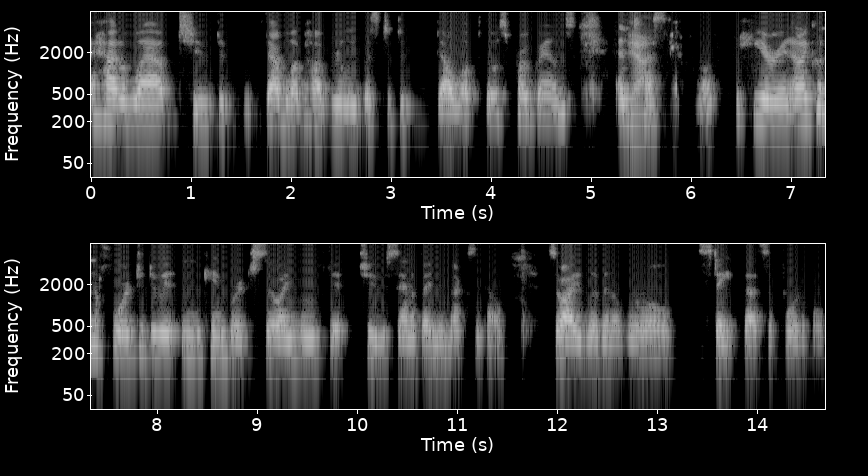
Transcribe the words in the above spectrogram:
had a lab to de- Fab Lab Hub really was to develop those programs and yeah. test them here. And I couldn't afford to do it in Cambridge, so I moved it to Santa Fe, New Mexico. So I live in a rural state that's affordable.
